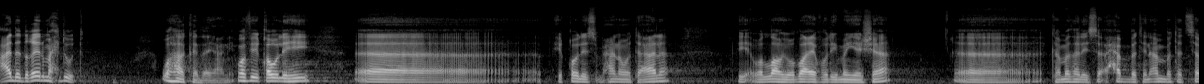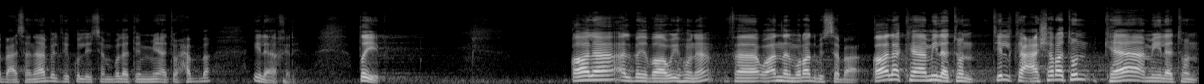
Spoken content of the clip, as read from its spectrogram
عدد غير محدود. وهكذا يعني. وفي قوله آه، في قوله سبحانه وتعالى في والله يضاعف لمن يشاء. كمثل حبة أنبتت سبع سنابل في كل سنبلة مئة حبة إلى آخره. طيب. قال البيضاوي هنا ف وأن المراد بالسبعة قال كاملة تلك عشرة كاملة.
